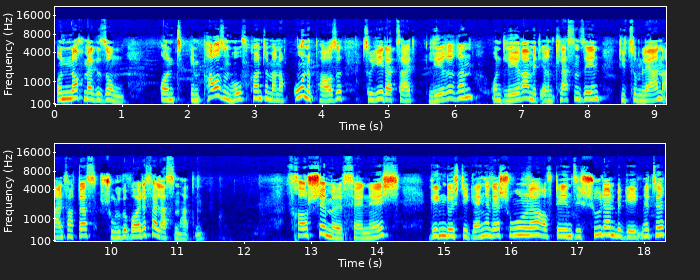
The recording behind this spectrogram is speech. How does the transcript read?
und noch mehr gesungen. Und im Pausenhof konnte man auch ohne Pause zu jeder Zeit Lehrerinnen und Lehrer mit ihren Klassen sehen, die zum Lernen einfach das Schulgebäude verlassen hatten. Frau Schimmelpfennig ging durch die Gänge der Schule, auf denen sie Schülern begegnete,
